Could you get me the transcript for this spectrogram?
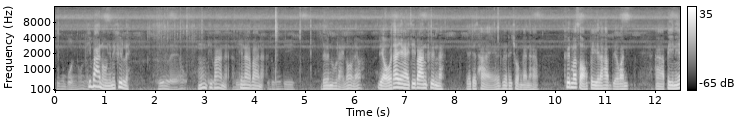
ขึ้นข้างบนโน่นที่บ้านผมยังไม่ขึ้นเลย ขึ้นแล้วอืมที่บ้านอะ ที่หน้าบ้านอะไปดูให้ดี เดินดูหลายรอบแล้ว เดี๋ยวถ้ายังไงที่บ้านขึ้นนะ เดี๋ยวจะถ่ายให้เพื่อนๆได้ชมกันนะครับ ขึ้นมาสองปีแล้วครับ เดี๋ยววัน อ่า ปีนี้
